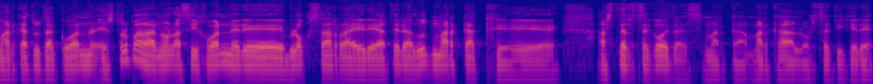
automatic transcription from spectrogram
markatutakoan. Estropada nola zijoan nire blog zarra ere atera dut markak e, aztertzeko, eta ez, marka, marka lortzetik ere,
